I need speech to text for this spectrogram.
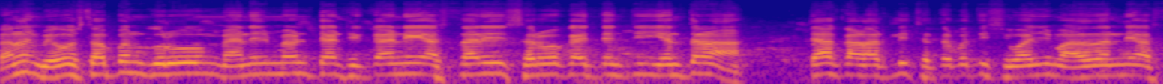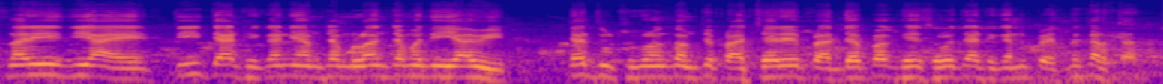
कारण व्यवस्थापन गुरु मॅनेजमेंट त्या ठिकाणी असणारी सर्व काही त्यांची यंत्रणा त्या काळातली छत्रपती शिवाजी महाराजांनी असणारी जी आहे ती त्या ठिकाणी आमच्या मुलांच्यामध्ये यावी. त्या दृष्टिकोनातून आमचे प्राचार्य प्राध्यापक हे सर्व त्या ठिकाणी प्रयत्न करतात.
